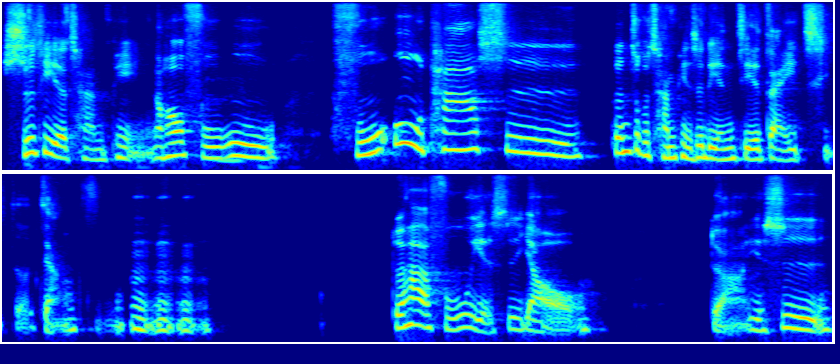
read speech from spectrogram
实体的产品，然后服务服务它是。跟这个产品是连接在一起的，这样子，嗯嗯嗯，对，它的服务也是要，对啊，也是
